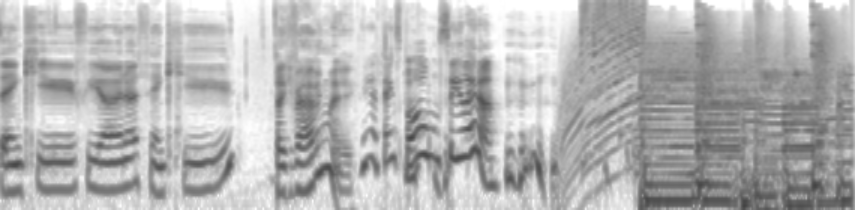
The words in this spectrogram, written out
Thank you, Fiona. Thank you. Thank you for having me. Yeah, thanks, Paul. we'll see you later.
